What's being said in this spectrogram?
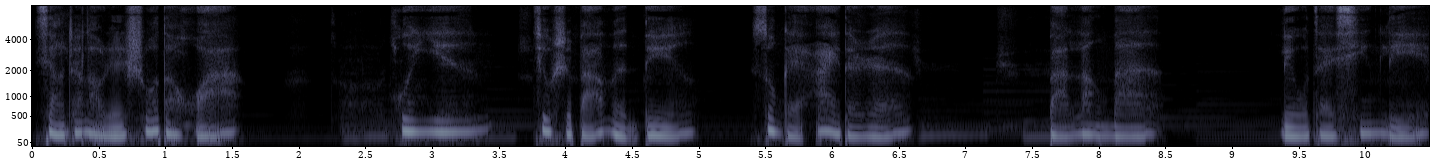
想着老人说的话：婚姻就是把稳定送给爱的人，把浪漫留在心里。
